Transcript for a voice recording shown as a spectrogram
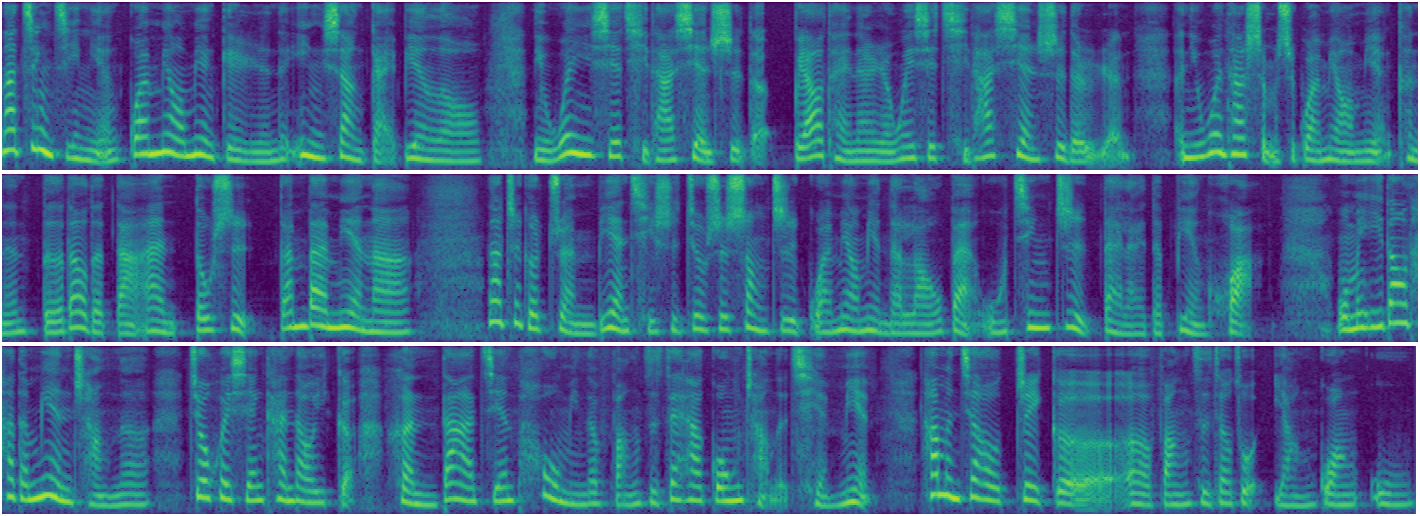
那近几年关庙面给人的印象改变了哦。你问一些其他县市的，不要台南人，问一些其他县市的人，你问他什么是关庙面，可能得到的答案都是干拌面呐、那这个转变其实就是上至关庙面的老板吴金志带来的变化。我们一到他的面厂呢，就会先看到一个很大间透明的房子，在他工厂的前面，他们叫这个呃房子叫做阳光屋。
